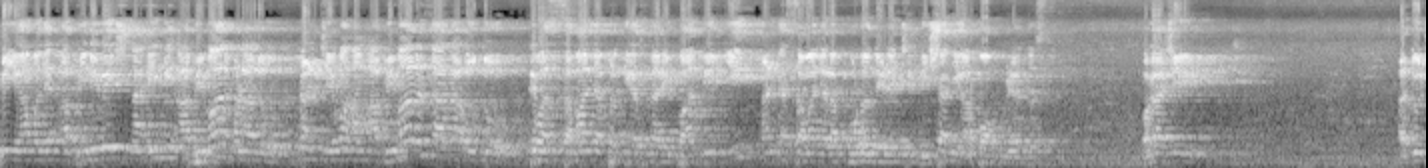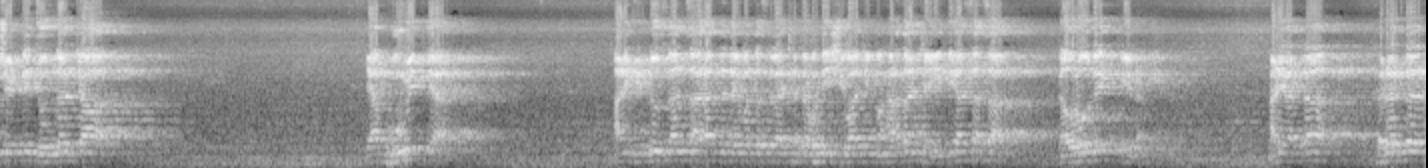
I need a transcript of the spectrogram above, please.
मी यामध्ये अभिनिवेश नाही मी अभिमान म्हणालो. कारण जेव्हा हा अभिमान जागा होतो तेव्हा समाजाप्रती असणारी बांधिलकी आणि त्या समाजाला पुढे नेण्याची दिशा ही आपोआप मिळत असते. बघाची अतुल शेट्टी जुन्नरच्या या भूमीतल्या आणि हिंदुस्थानचं आराध्य दैवत असलेल्या छत्रपती शिवाजी महाराजांच्या इतिहासाचा गौरवलेख केला. आणि आता खर तर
